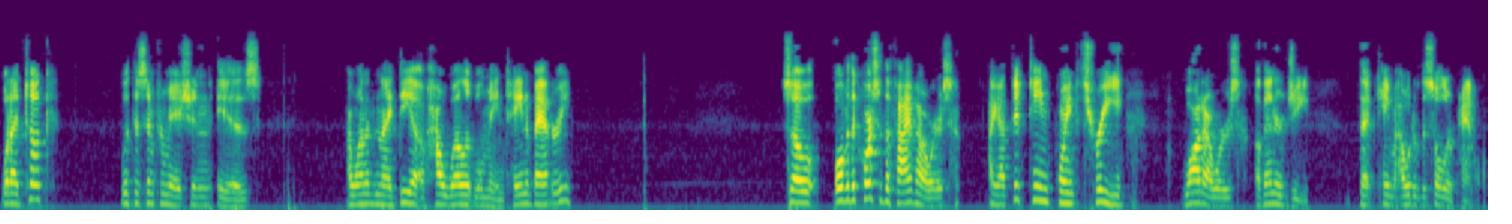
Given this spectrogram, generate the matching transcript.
What I took with this information is I wanted an idea of how well it will maintain a battery. So over the course of the five hours, I got 15.3 watt hours of energy that came out of the solar panel.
